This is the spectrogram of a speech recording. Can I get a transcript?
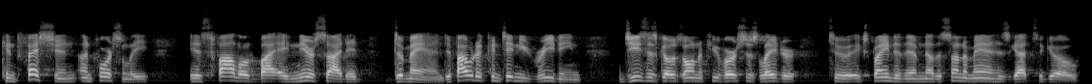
confession, unfortunately, is followed by a nearsighted demand. If I were to continue reading, Jesus goes on a few verses later to explain to them now the Son of Man has got to go,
